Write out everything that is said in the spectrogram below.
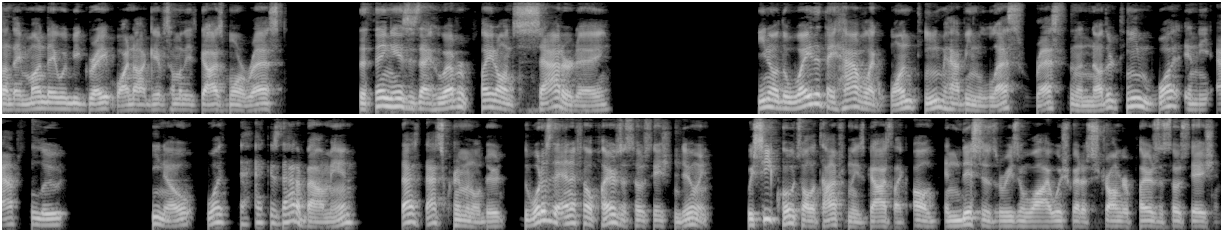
Sunday, Monday would be great. Why not give some of these guys more rest? The thing is, is that whoever played on Saturday, you know, the way that they have like one team having less rest than another team, what in the absolute, you know, what the heck is that about, man? That's that's criminal, dude. What is the NFL Players Association doing? We see quotes all the time from these guys like, "Oh, and this is the reason why I wish we had a stronger Players Association."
